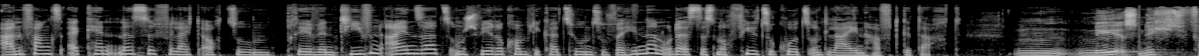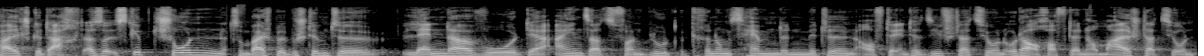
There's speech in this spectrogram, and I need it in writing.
Anfangserkenntnisse, vielleicht auch zum präventiven Einsatz, um schwere Komplikationen zu verhindern, oder ist das noch viel zu kurz und laienhaft gedacht? Hm, nee, ist nicht falsch gedacht. Also es gibt schon zum Beispiel bestimmte Länder, wo der Einsatz von blutgerinnungshemmenden Mitteln auf der Intensivstation oder auch auf der Normalstation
